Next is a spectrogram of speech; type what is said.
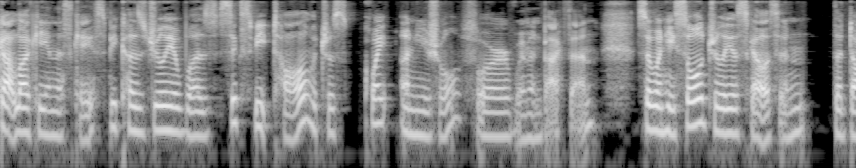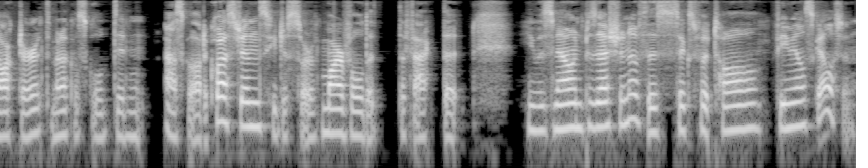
got lucky in this case because Julia was six feet tall, which was quite unusual for women back then. So when he sold Julia's skeleton, the doctor at the medical school didn't ask a lot of questions. He just sort of marveled at the fact that he was now in possession of this six foot tall female skeleton.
